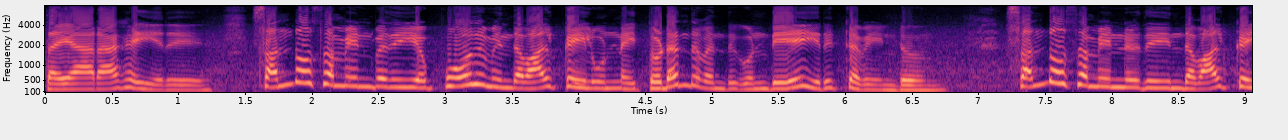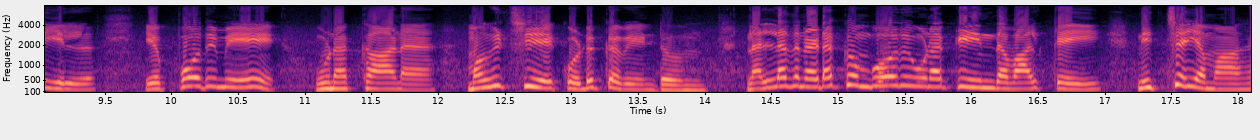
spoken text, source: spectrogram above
தயாராக இரு. சந்தோஷம் என்பது எப்போதும் இந்த வாழ்க்கையில் உன்னை தொடர்ந்து வந்து கொண்டே இருக்க வேண்டும். சந்தோஷம் என்பது இந்த வாழ்க்கையில் எப்போதுமே உனக்கான மகிழ்ச்சியை கொடுக்க வேண்டும். நல்லது நடக்கும்போது உனக்கு இந்த வாழ்க்கை நிச்சயமாக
